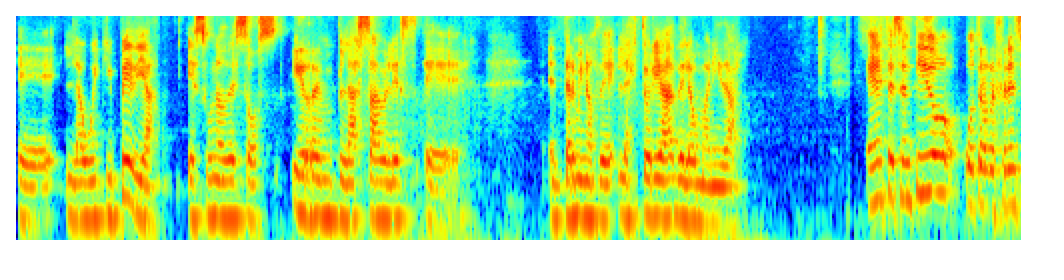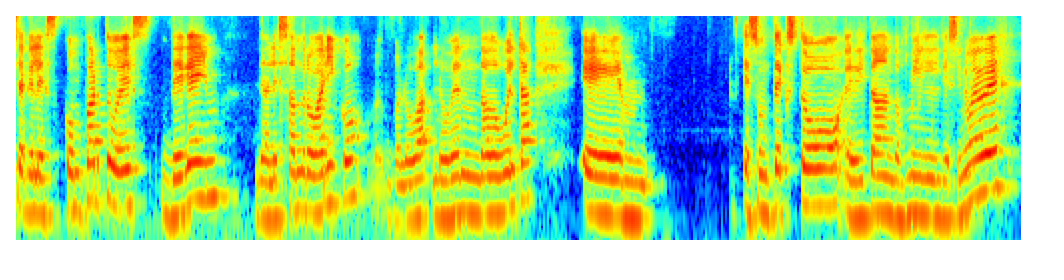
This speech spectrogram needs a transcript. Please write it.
eh, la Wikipedia es uno de esos irreemplazables eh, en términos de la historia de la humanidad. En este sentido, otra referencia que les comparto es The Game, de Alessandro Barico, lo, ven dado vuelta, em, es un texto editado en 2019,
